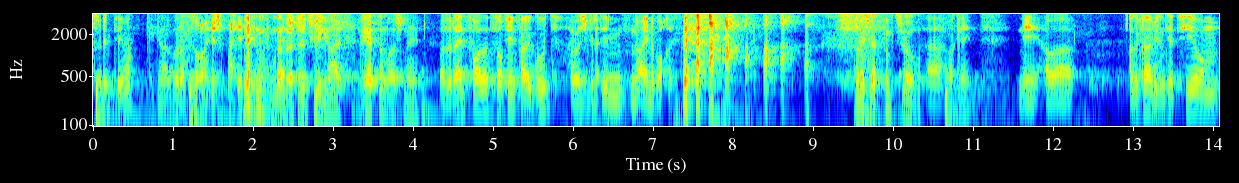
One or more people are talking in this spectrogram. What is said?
Zu dem Thema? Egal was. Oder zu euch beiden? Oder das wird schwierig. Egal, rette mal schnell. Also dein Vorsatz ist auf jeden Fall gut, aber ich gebe dem nur eine Woche. Oder ich werde 50 Euro. Ah, okay. Nee, aber also klar, wir sind jetzt hier, um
